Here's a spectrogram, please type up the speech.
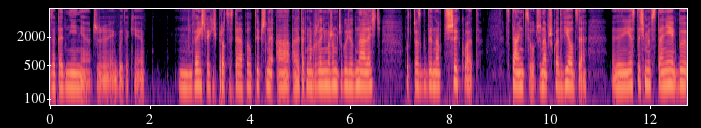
zagadnienia, czy jakby takie wejść w jakiś proces terapeutyczny, a, ale tak naprawdę nie możemy czegoś odnaleźć, podczas gdy na przykład w tańcu, czy na przykład w jodze y, jesteśmy w stanie jakby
